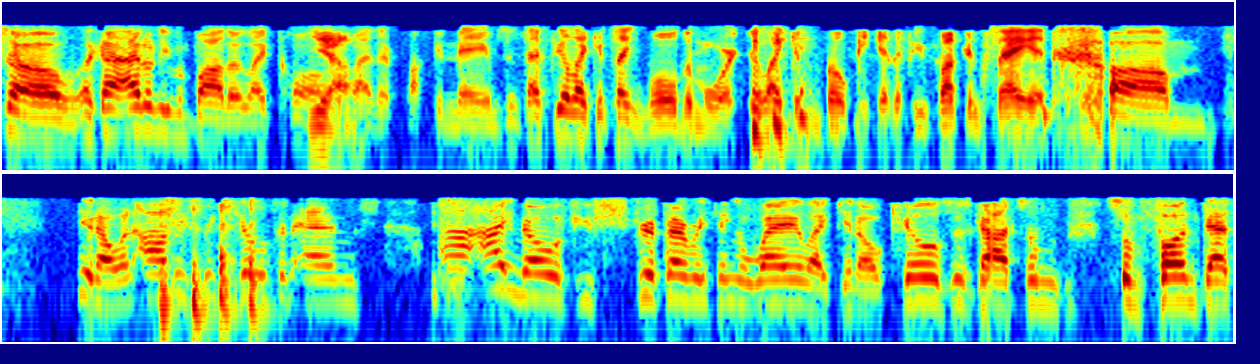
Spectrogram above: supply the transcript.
So, like, I, I don't even bother like calling Yeah. them by their fucking names. It's, I feel like it's like Voldemort. You're like invoking it if you fucking say it. Um, you know, and obviously kills and ends. I, I know if you strip everything away, like you know, kills has got some some fun death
